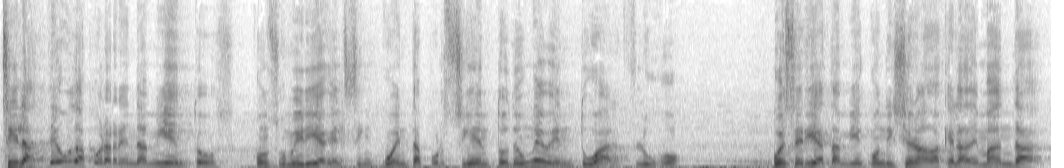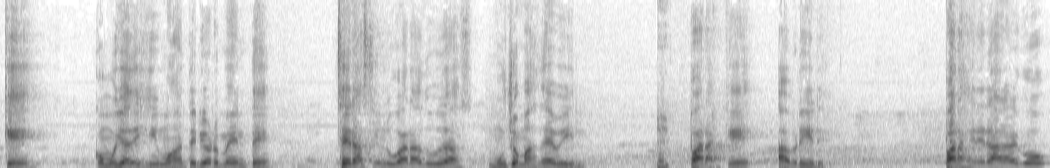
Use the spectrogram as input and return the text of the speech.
Si las deudas por arrendamientos consumirían el 50% de un eventual flujo, pues sería también condicionado a que la demanda, que, como ya dijimos anteriormente, será sin lugar a dudas mucho más débil. ¿Para qué abrir? ¿Para generar algo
